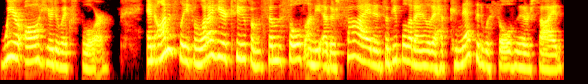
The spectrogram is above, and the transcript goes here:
we are all here to explore. And honestly, from what I hear too from some souls on the other side and some people that I know that have connected with souls on the other side,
